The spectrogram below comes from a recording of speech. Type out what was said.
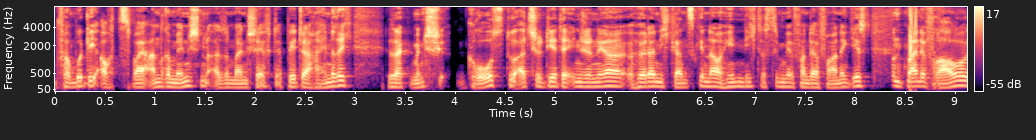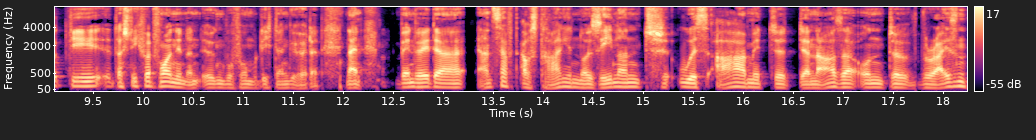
vermutlich auch zwei andere Menschen, also mein Chef, der Peter Heinrich, der sagt, Mensch, groß, du als studierter Ingenieur, hör da nicht ganz genau hin, nicht, dass du mir von der Fahne gehst. Und meine Frau, die das Stichwort Freundin dann irgendwo vermutlich dann gehört hat. Nein, wenn wir da ernsthaft Australien, Neuseeland, USA mit äh, der NASA und äh, Verizon.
